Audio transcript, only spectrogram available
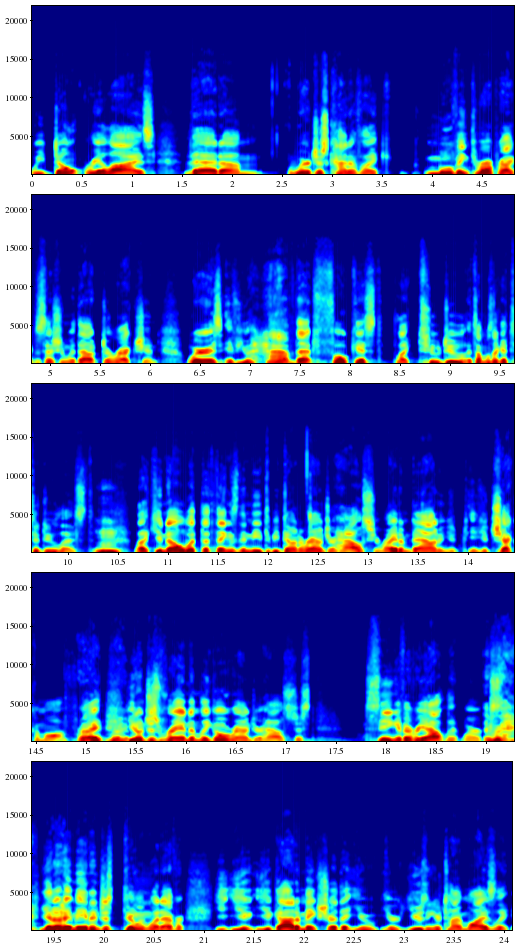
we don't realize that um, we're just kind of like moving through our practice session without direction. Whereas if you have that focused like to do, it's almost like a to do list. Mhm. Like you know what the things that need to be done around your house. You write them down and you you check them off. Right. Right, right. You don't just randomly go around your house just seeing if every outlet works. Right, You know what I mean? And just doing whatever. You you, you got to make sure that you you're using your time wisely.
